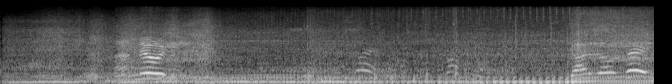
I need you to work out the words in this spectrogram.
I knew it. Got it on tape.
